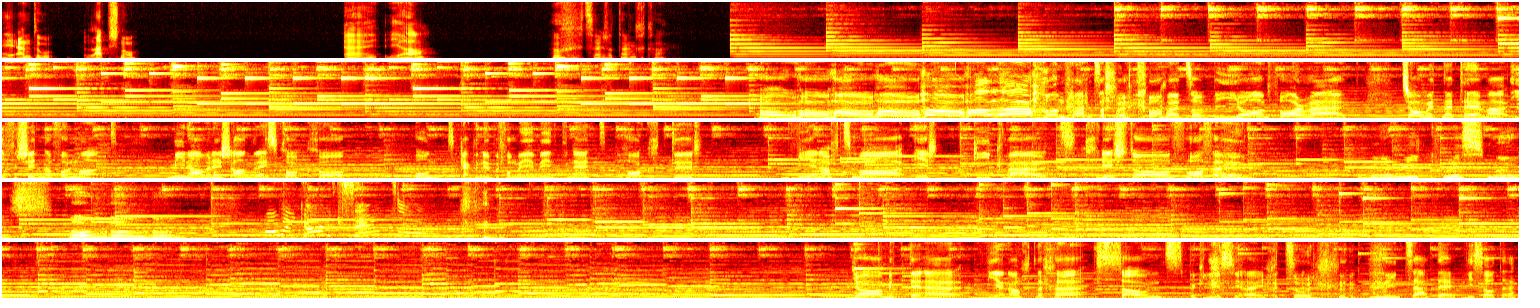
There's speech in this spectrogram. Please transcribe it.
Hey, Endo, lebst du noch? Äh, ja. Uh, jetzt habe ich schon gedacht. Ho, ho, ho, ho, ho, hallo und herzlich willkommen zu Beyond Format. Schon mit einem Thema in verschiedenen Formaten. Mein Name ist Andres Koko und gegenüber von mir im Internet hockt der Weihnachtsmann in der Geekwelt Christoph Hofer. Merry Christmas! Ho, ho, ho! Diesen weihnachtlichen Sounds begrüße ich euch zur 19. Episode.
